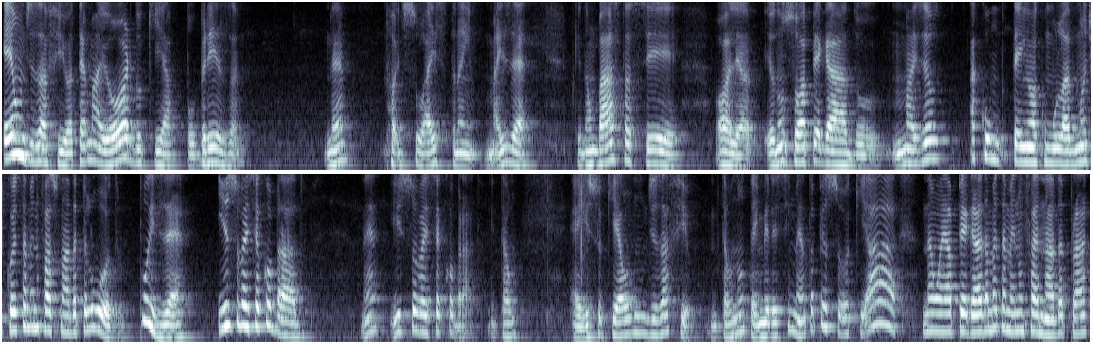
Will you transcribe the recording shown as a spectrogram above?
é um desafio até maior do que a pobreza, né? Pode soar estranho, mas é. Porque não basta ser, olha, eu não sou apegado, mas eu acum tenho acumulado um monte de coisa, também não faço nada pelo outro. Pois é, isso vai ser cobrado, né? Isso vai ser cobrado. Então, é isso que é um desafio. Então não tem merecimento a pessoa que ah, não é apegada, mas também não faz nada para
